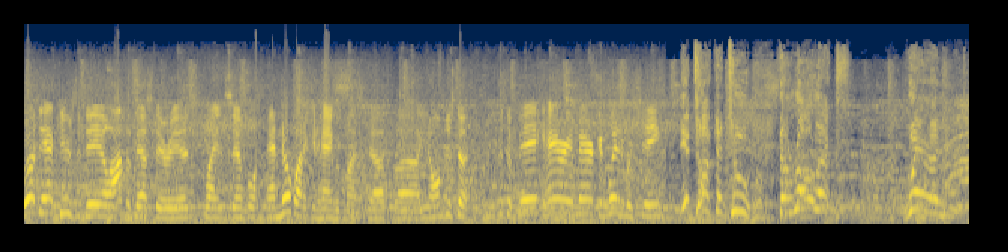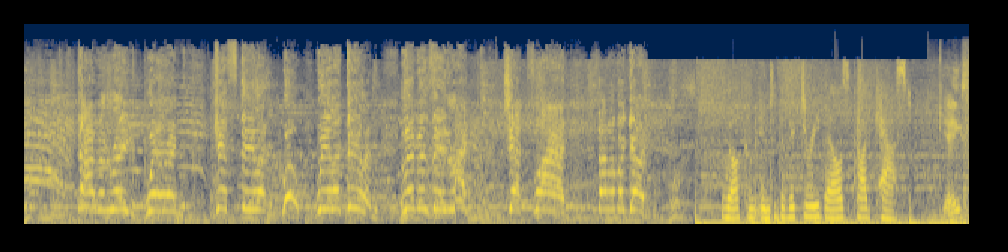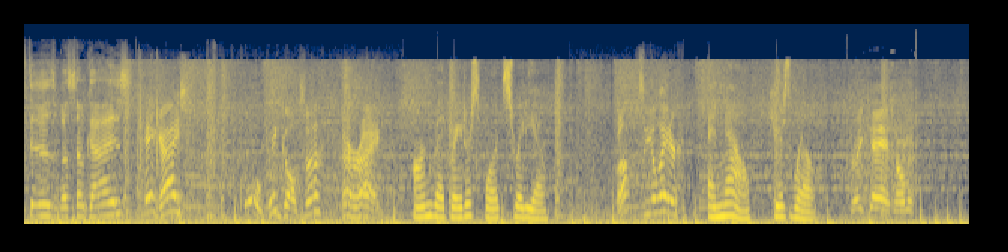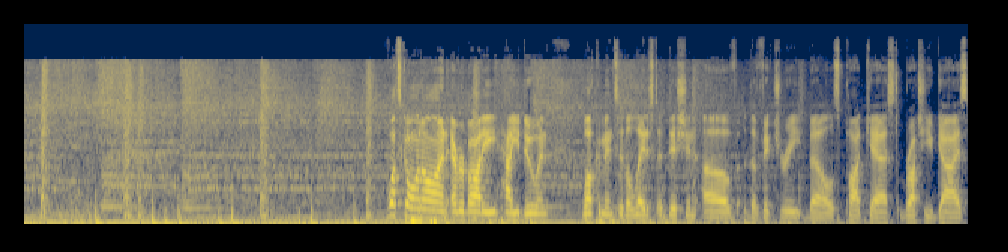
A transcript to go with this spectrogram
Well, Dak, here's the deal. I'm the best there is, plain and simple, and nobody can hang with my stuff. Uh, you know, I'm just a just a big, hairy American winning machine. You're talking to the Rolex wearing, diamond ring wearing, kid stealing, woo, wheeling dealing, limousine right, jet flying, son of a gun. Welcome into the Victory Bells podcast. Gangsters, what's up, guys? Hey, guys. Oh, big gulps, huh? All right. On Red Raider Sports Radio. Well, see you later. And now, here's Will. Straight cash, homie. What's going on, everybody? How you doing? Welcome into the latest edition of the Victory Bells podcast, brought to you guys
